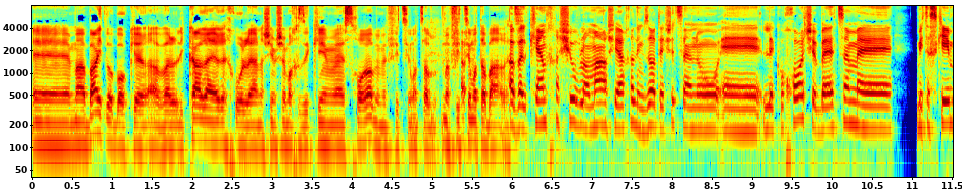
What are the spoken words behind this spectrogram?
אה, מהבית בבוקר, אבל עיקר הערך הוא לאנשים שמחזיקים סחורה ומפיצים אותה, בארץ. אבל כן חשוב לומר שיחד עם זאת יש אצלנו אה, לקוחות שבעצם אה, מתעסקים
